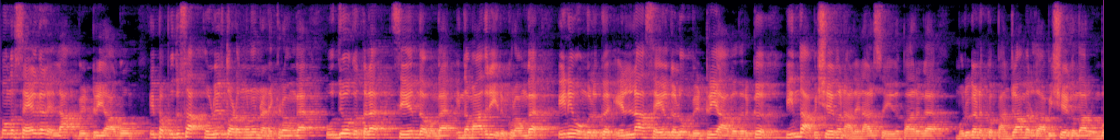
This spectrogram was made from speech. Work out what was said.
உங்கள் செயல்கள் எல்லாம் வெற்றியாகும். இப்போ புதுசாக தொழில் தொடங்கணும்னு நினைக்கிறவங்க உத்தியோகத்தில் சேர்ந்தவங்க இந்த மாதிரி இருக்கிறவங்க இனி உங்களுக்கு எல்லா செயல்களும் வெற்றியாவதற்கு இந்த அபிஷேகம் நாளை நாள் செய்து பாருங்கள் முருகனுக்கு பஞ்சாமிரத அபிஷேகம் தான் ரொம்ப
